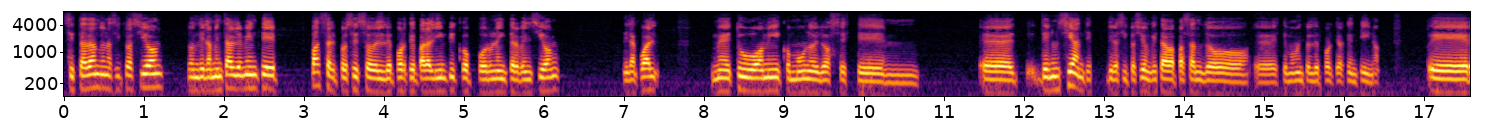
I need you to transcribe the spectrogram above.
se está dando una situación donde lamentablemente pasa el proceso del deporte paralímpico por una intervención de la cual me tuvo a mí como uno de los este, eh, denunciantes de la situación que estaba pasando eh, este momento el deporte argentino. Eh,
